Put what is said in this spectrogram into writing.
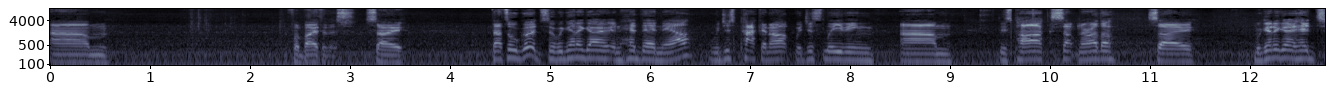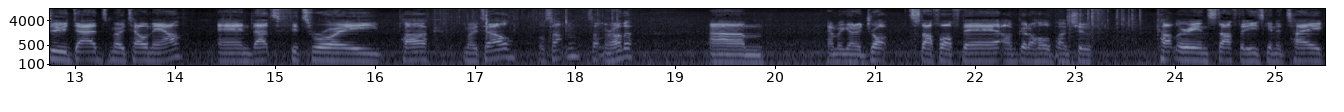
um, for both of us. So that's all good. So we're gonna go and head there now. We're just packing up. We're just leaving um, this park, something or other. So we're gonna go head to Dad's motel now, and that's Fitzroy Park Motel or something, something or other. Um, and we're gonna drop stuff off there. I've got a whole bunch of cutlery and stuff that he's gonna take,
